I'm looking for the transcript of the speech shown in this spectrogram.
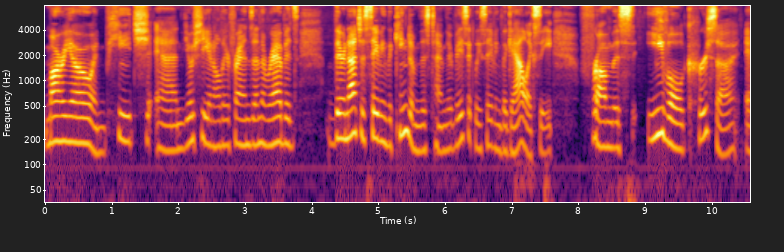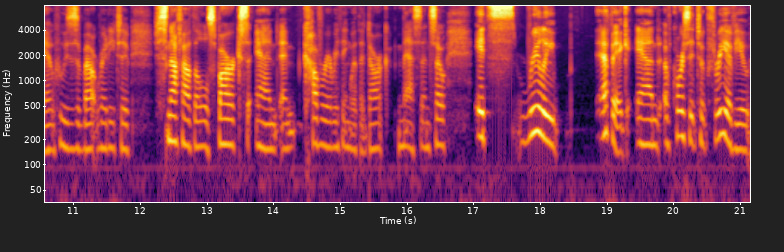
Mario and Peach and Yoshi and all their friends and the rabbits, they're not just saving the kingdom this time, they're basically saving the galaxy from this evil Cursa eh, who's about ready to snuff out the little sparks and and cover everything with a dark mess. And so it's really epic. And of course it took three of you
